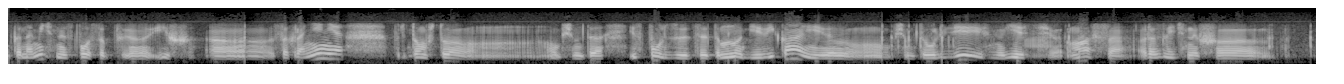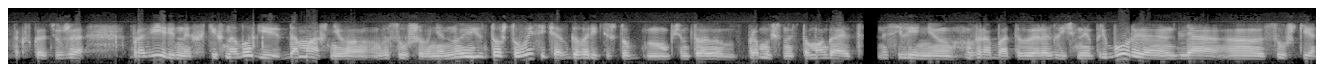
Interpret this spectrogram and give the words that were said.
экономичный способ их сохранения, при том, что, в общем-то, используется это многие века, и, в общем-то, у людей есть масса различных так сказать, уже проверенных технологий домашнего высушивания. Но и то, что вы сейчас говорите, что, в общем-то, промышленность помогает населению, вырабатывая различные приборы для э, сушки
